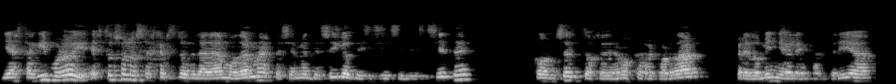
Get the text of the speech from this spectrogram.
Y hasta aquí por hoy. Estos son los ejércitos de la Edad Moderna, especialmente siglos XVI y XVII. Conceptos que tenemos que recordar. Predominio de la infantería.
